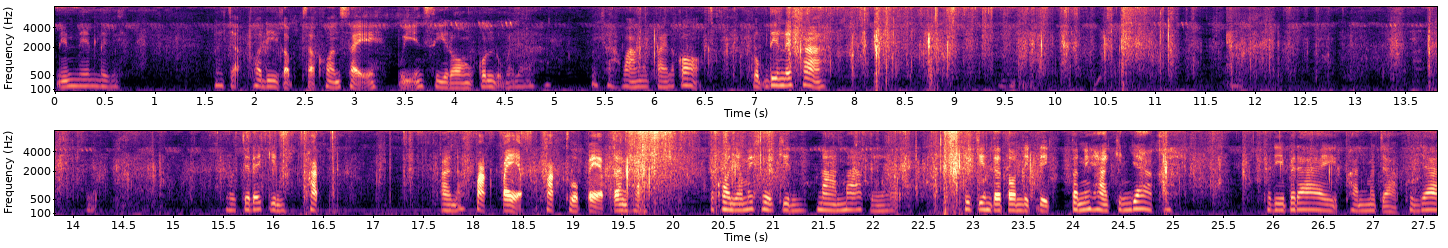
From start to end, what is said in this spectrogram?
เน้นๆเลย น่าจะพอดีกับสะคอนใส่ปุ๋ยอินทรีย์รองก้นหลุมไว้แล้วนะคะนี่ค่ะ วางลงไปแล้วก็กลบดินเลยค่ะเราจะได้กินผัดอะไรนะฝักแปบฝักถั่วแปบกันค่ะสะคอนยังไม่เคยกินนานมากแล้วเคยกินแต่ตอนเด็กๆ ตอนนี้หากินยากค่ะ พอดีไปได้พันมาจากคุณย่า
